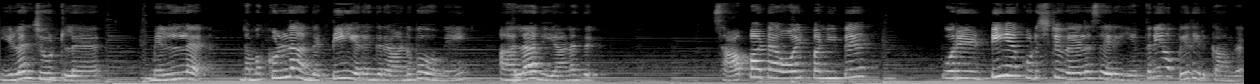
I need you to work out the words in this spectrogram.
இளஞ்சூட்ல மெல்ல நமக்குள்ள அந்த டீ இறங்குற அனுபவமே அலாதியானது. சாப்பாட்டை அவாய்ட் பண்ணிட்டு ஒரு டீயை குடிச்சிட்டு வேலை செய்யற எத்தனையோ பேர் இருக்காங்க.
